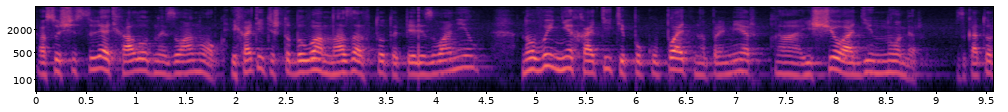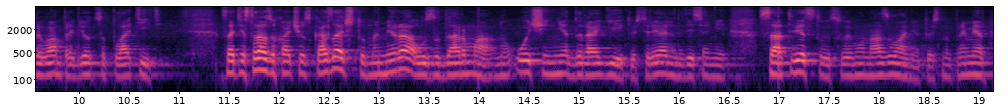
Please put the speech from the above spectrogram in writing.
осуществлять холодный звонок и хотите, чтобы вам назад кто-то перезвонил, но вы не хотите покупать, например, а, еще один номер, за который вам придется платить, кстати, сразу хочу сказать, что номера у задарма ну, очень недорогие, то есть реально здесь они соответствуют своему названию. То есть, например,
